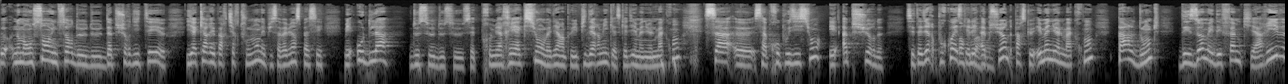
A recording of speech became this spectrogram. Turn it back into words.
euh, non, mais on sent une sorte d'absurdité. Il n'y a qu'à répartir tout le monde, et puis ça va bien se passer. Mais au-delà de, ce, de ce, cette première réaction, on va dire un peu épidermique à ce qu'a dit Emmanuel Macron, sa, euh, sa proposition est absurde. C'est-à-dire, pourquoi est-ce qu'elle est absurde? Parce que Emmanuel Macron parle donc des hommes et des femmes qui arrivent,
